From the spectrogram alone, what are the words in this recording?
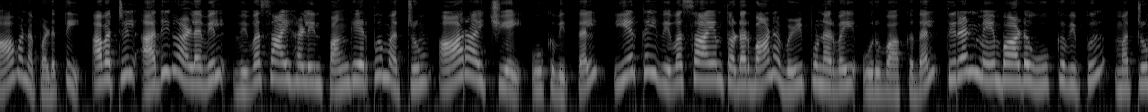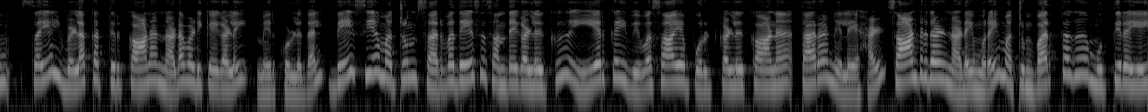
ஆவணப்படுத்தி அவற்றில் அதிக அளவில் விவசாயிகளின் பங்கேற்பு மற்றும் ஆராய்ச்சியை ஊக்குவித்தல் இயற்கை விவசாயம் தொடர்பான விழிப்புணர்வை உருவாக்குதல் திறன் மேம்பாடு ஊக்குவிப்பு மற்றும் செயல் விளக்கத்திற்கான நடவடிக்கைகளை மேற்கொள்ளுதல் தேசிய மற்றும் சர்வதேச சந்தைகளுக்கு இயற்கை விவசாய பொருட்களுக்கான தரநிலைகள் சான்றிதழ் நடைமுறை மற்றும் வர்த்தக முத்திரையை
